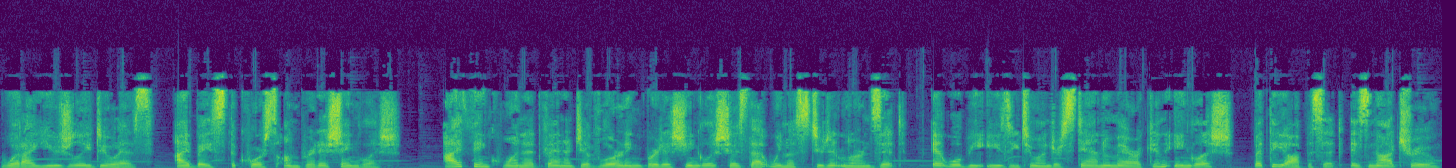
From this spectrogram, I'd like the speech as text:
What I usually do is, I base the course on British English. I think one advantage of learning British English is that when a student learns it, it will be easy to understand American English, but the opposite is not true.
